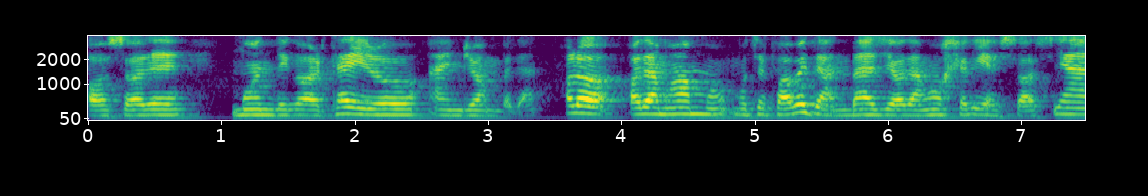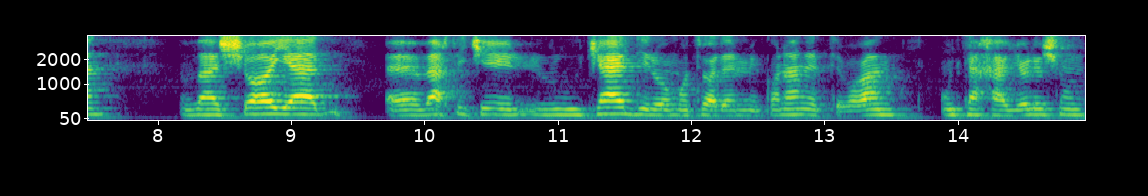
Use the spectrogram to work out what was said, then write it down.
آثار ماندگارتری رو انجام بدن. حالا آدم ها هم متفاوتن. بعضی آدم ها خیلی احساسی هن و شاید وقتی که روی کردی رو مطالعه می‌کنن اتفاقا اون تخیلشون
